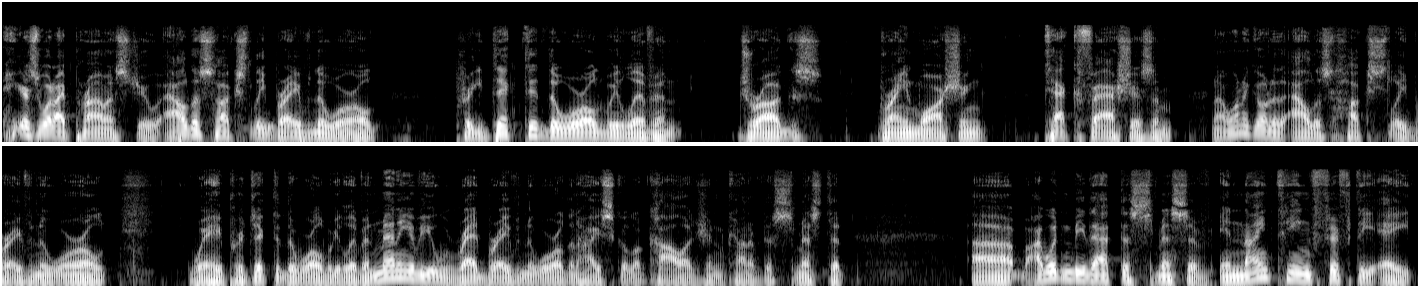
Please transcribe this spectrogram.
here's what I promised you Aldous Huxley, Brave New World, predicted the world we live in drugs, brainwashing, tech fascism. And I want to go to Aldous Huxley, Brave New World, where he predicted the world we live in. Many of you read Brave New World in high school or college and kind of dismissed it. Uh, I wouldn't be that dismissive. In 1958,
